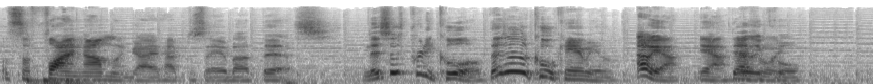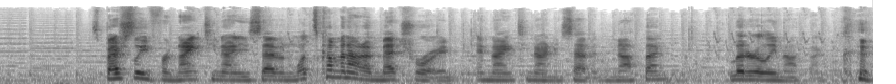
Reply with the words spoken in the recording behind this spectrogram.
What's the flying omelet guy have to say about this? This is pretty cool. This is a cool cameo. Oh yeah, yeah, really Definitely. cool. Especially for 1997. What's coming out of Metroid in 1997? Nothing. Literally nothing.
